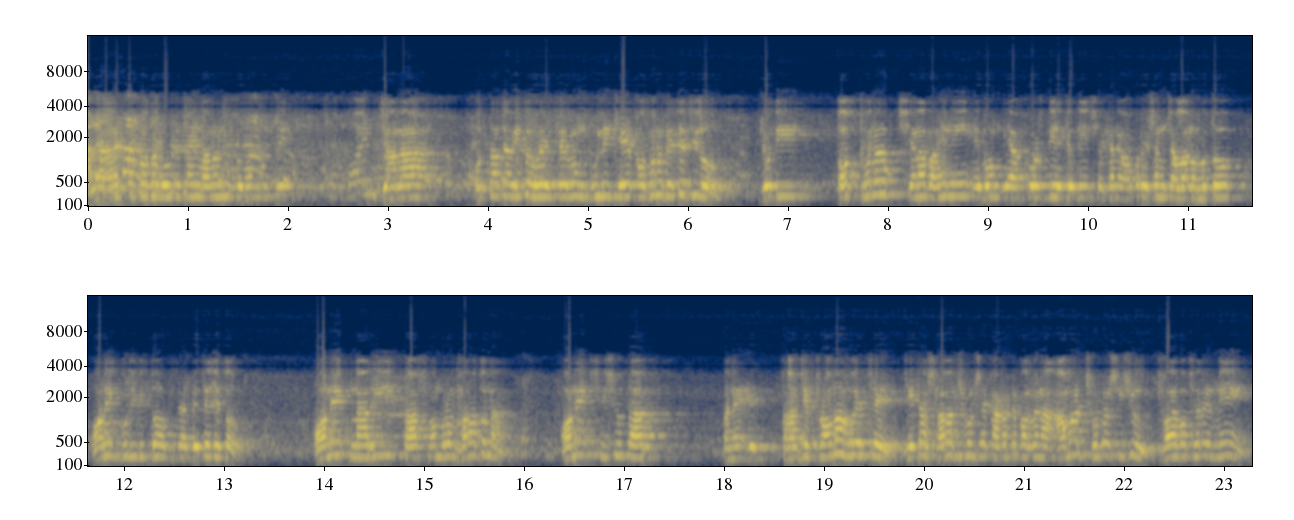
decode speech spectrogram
আমি আরেকটা কথা বলতে চাই, মাননীয় প্রধানমন্ত্রী। যারা অত্যাচারিত হয়েছে এবং গুলি খেয়ে কখনো বেঁচেছিল? যদি তৎক্ষণাৎ সেনাবাহিনী এবং এয়ারফোর্স দিয়ে যদি সেখানে অপারেশন চালানো হতো, অনেক গুলিবিদ্ধ অফিসার বেঁচে যেত। অনেক নারী তার সম্ভ্রম হারাতো না। অনেক শিশু তার মানে তার যে ট্রমা হয়েছে, যেটা সারা জীবন সে কাটাতে পারবে না। আমার ছোট শিশু, ছয় বছরের মেয়ে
